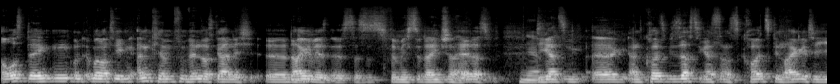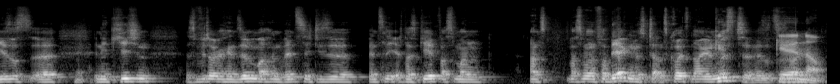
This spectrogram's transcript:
ausdenken und immer noch dagegen ankämpfen, wenn das gar nicht äh, da gewesen ist. Das ist für mich so, denke ich schon, hey, das, ja. die ganzen äh, ans Kreuz, wie du sagst, die ganzen ans Kreuz genagelte Jesus äh, ja. in den Kirchen, das wird doch gar keinen Sinn machen, wenn es nicht diese, wenn es nicht etwas gibt, was man ans, was man verbergen müsste, ans Kreuz nageln Ge müsste. Sozusagen. Genau,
